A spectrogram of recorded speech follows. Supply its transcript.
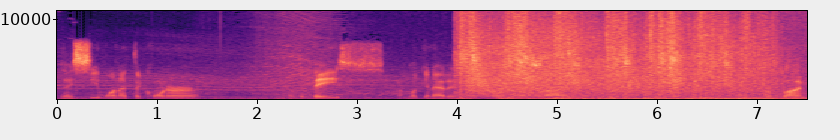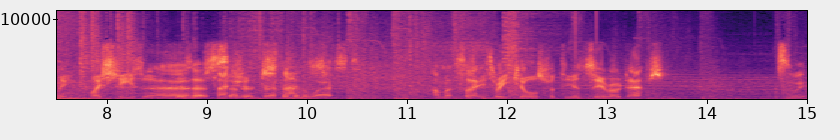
'Cause I see one at the corner of the base. I'm looking at it on the northwest side. Oh, blimey. My Caesar uh, There's a section Sunder directly to the west. I'm at 33 kills for the zero deaths. Sweet.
